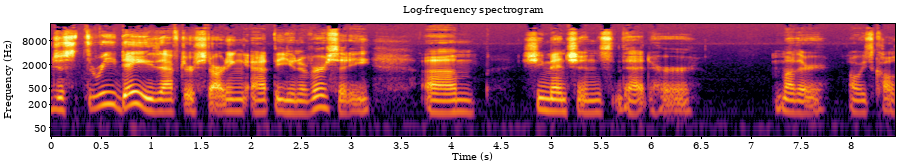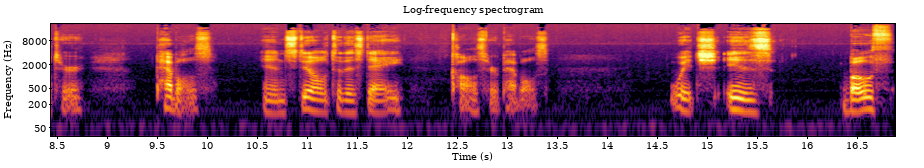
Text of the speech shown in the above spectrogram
just three days after starting at the university, um, she mentions that her mother always called her Pebbles, and still to this day calls her Pebbles, which is both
